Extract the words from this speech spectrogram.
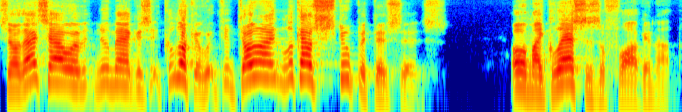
So that's how a new magazine. Look, uh, don't I look how stupid this is. Oh, my glasses are fogging up.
